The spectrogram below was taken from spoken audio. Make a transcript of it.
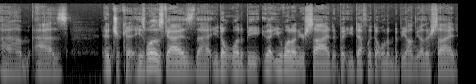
um, as intricate. He's one of those guys that you don't want to be that you want on your side, but you definitely don't want him to be on the other side.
